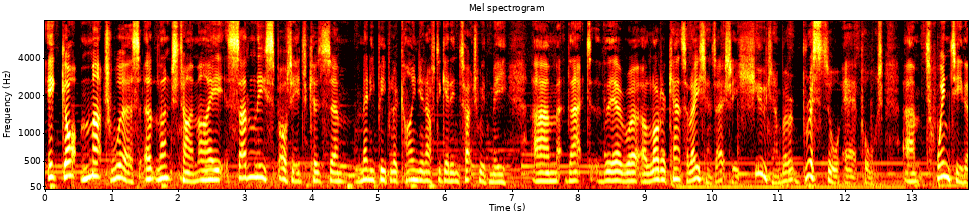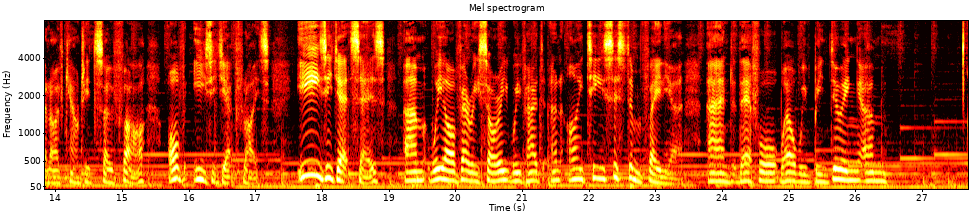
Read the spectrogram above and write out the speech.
it got much worse at lunchtime. I suddenly spotted, because um, many people are kind enough to get in touch with me, um, that there were a lot of cancellations, actually, a huge number at Bristol Airport, um, 20 that I've counted so far, of EasyJet flights. EasyJet says, um, We are very sorry, we've had an IT system failure, and therefore, well, we've been doing um,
